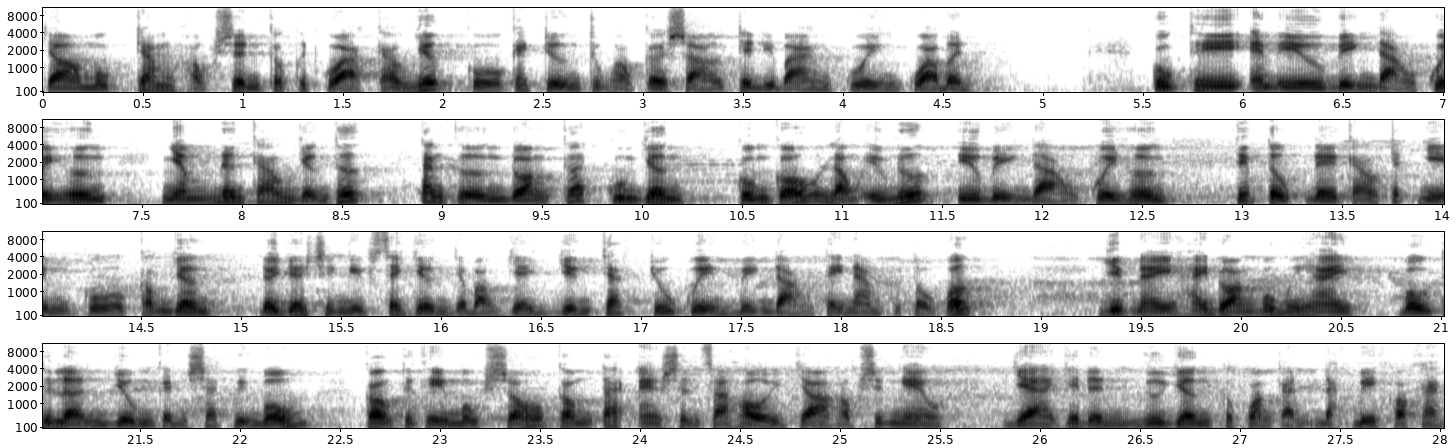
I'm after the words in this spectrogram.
cho 100 học sinh có kết quả cao nhất của các trường trung học cơ sở trên địa bàn huyện Hòa Bình. Cuộc thi Em yêu biển đảo quê hương nhằm nâng cao nhận thức, tăng cường đoàn kết quân dân, củng cố lòng yêu nước, yêu biển đảo quê hương, tiếp tục đề cao trách nhiệm của công dân đối với sự nghiệp xây dựng và bảo vệ vững chắc chủ quyền biển đảo Tây Nam của Tổ quốc. Dịp này, Hải đoàn 42, Bộ Tư lệnh dùng Cảnh sát biển 4 còn thực hiện một số công tác an sinh xã hội cho học sinh nghèo và gia đình ngư dân có hoàn cảnh đặc biệt khó khăn.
